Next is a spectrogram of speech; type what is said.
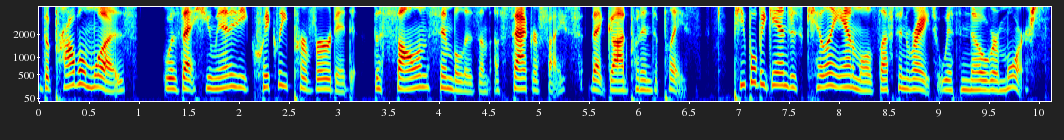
The problem was was that humanity quickly perverted the solemn symbolism of sacrifice that God put into place. People began just killing animals left and right with no remorse.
